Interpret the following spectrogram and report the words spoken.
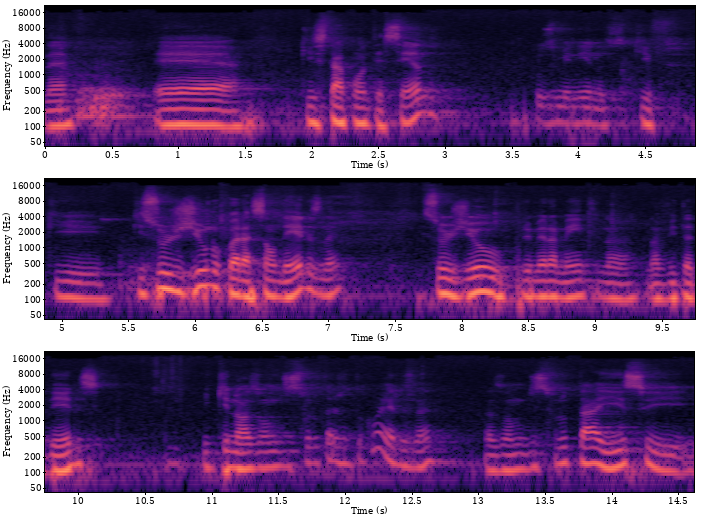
né, é, que está acontecendo. Os meninos que, que, que surgiu no coração deles, né? Que surgiu primeiramente na, na vida deles. E que nós vamos desfrutar junto com eles, né? Nós vamos desfrutar isso e,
